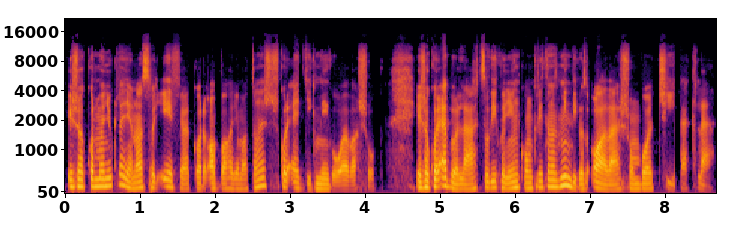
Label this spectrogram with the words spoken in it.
és akkor mondjuk legyen az, hogy éjfélkor abba hagyom a tanulást, és akkor egyig még olvasok. És akkor ebből látszódik, hogy én konkrétan az mindig az alvásomból csípek le.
